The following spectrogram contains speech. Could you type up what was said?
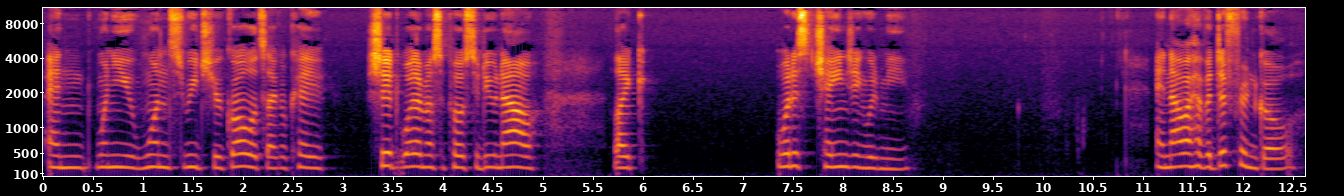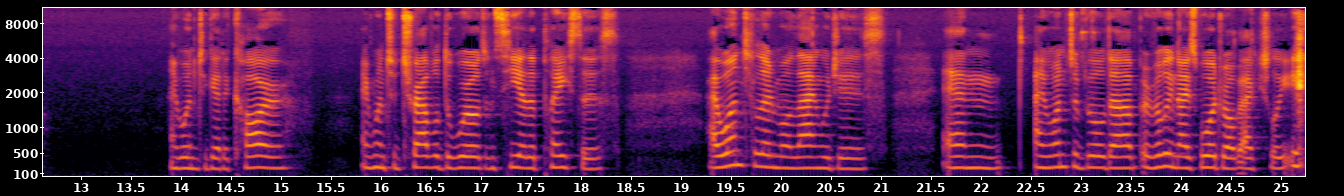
And when you once reach your goal, it's like, okay, shit, what am I supposed to do now? Like, what is changing with me? And now I have a different goal. I want to get a car. I want to travel the world and see other places. I want to learn more languages. And I want to build up a really nice wardrobe actually.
